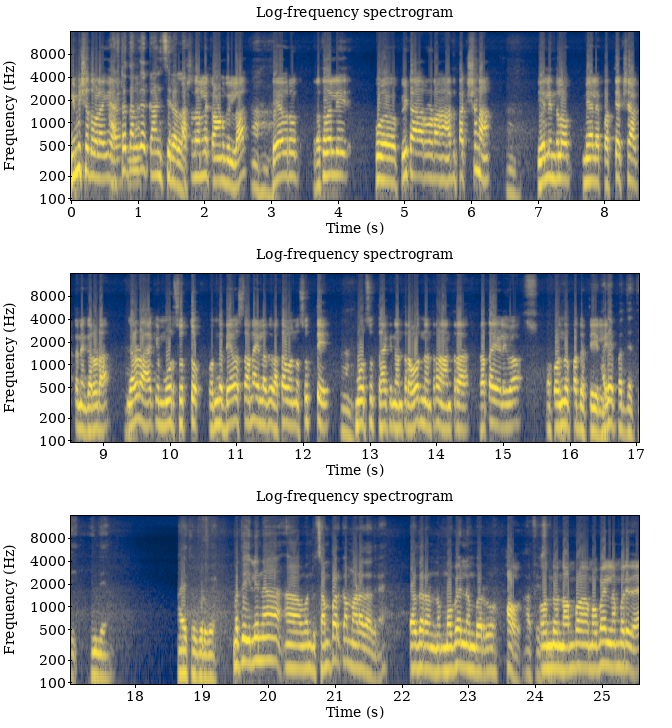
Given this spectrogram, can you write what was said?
ನಿಮಿಷದೊಳಗೆ ಅಷ್ಟ ತನಕ ಕಾಣಿಸಿರಲ್ಲ ಅಷ್ಟದಲ್ಲೇ ಹಾ. ದೇವರು ರಥದಲ್ಲಿ ಪೀಠ ಆರೋಹಣ ಆದ ತಕ್ಷಣ ಎಲ್ಲಿಂದಲೋ ಮೇಲೆ ಪ್ರತ್ಯಕ್ಷ ಆಗ್ತಾನೆ ಗರುಡ. ಗರುಡ ಹಾಕಿ ಮೂರ್ ಸುತ್ತು. ಒಂದು ದೇವಸ್ಥಾನ ಇಲ್ಲದ ರಥವನ್ನು ಸುತ್ತಿ ಮೂರ್ ಸುತ್ತು ಹಾಕಿ ನಂತರ ಹೋದ ನಂತರ ನಂತರ ರಥ ಎಳೆಯುವ ಒಂದು ಪದ್ಧತಿ ಇಲ್ಲಿ. ಪದ್ಧತಿ ಹಿಂದೆ. ಆಯ್ತು ಗುರುವೆ. ಮತ್ತೆ ಇಲ್ಲಿನ ಒಂದು ಸಂಪರ್ಕ ಮಾಡೋದಾದ್ರೆ ಯಾವ್ದಾರ ಮೊಬೈಲ್ ನಂಬರ್ ಹೌದು. ಒಂದು ನಮ್ಮ ಮೊಬೈಲ್ ನಂಬರ್ ಇದೆ.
